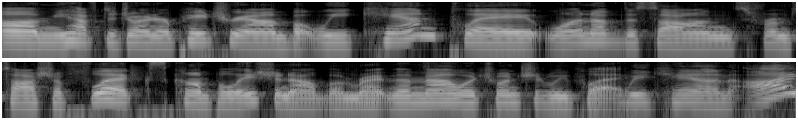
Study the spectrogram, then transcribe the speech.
um, you have to join our Patreon, but we can play one of the songs from Sasha Flick's compilation album, right, Mama? Which one should we play? We can. I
